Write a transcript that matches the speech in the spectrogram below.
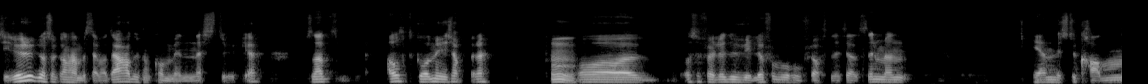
kirurg, og så kan han bestemme at ja, du kan komme inn neste uke. Sånn at alt går mye kjappere. Mm. Og, og selvfølgelig, du vil jo få behov for offentlige tjenester, men igjen, hvis du kan,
